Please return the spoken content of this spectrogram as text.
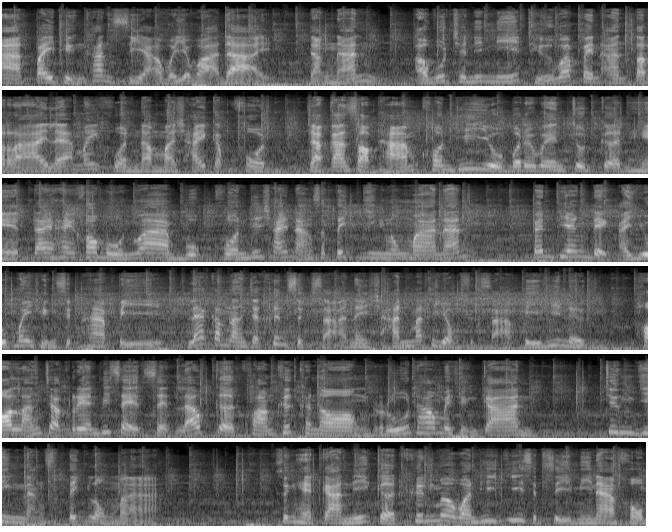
อาจไปถึงขั้นเสียอวัยวะได้ ดังนั้น อาวุธชนิดนี้ถือว่าเป็นอันตรายและไม่ควรนำมาใช้กับคน จากการสอบถามคนที่อยู่บริเวณจุดเกิดเหตุได้ให้ข้อมูลว่าบุคคลที่ใช้หนังสติ๊กยิงลงมานั้น เป็นเพียงเด็กอายุไม่ถึง 15 ปี และกำลังจะขึ้นศึกษาในชั้นมัธยมศึกษาปีที่ 1 พอหลังจากเรียนพิเศษเสร็จแล้วเกิดความคึกขนอง รู้เท่าไม่ถึงการ จึงยิงหนังสติ๊กลงมา ซึ่งเหตุการณ์นี้เกิดขึ้นเมื่อวันที่ 24 มีนาคม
